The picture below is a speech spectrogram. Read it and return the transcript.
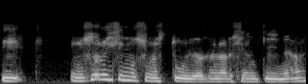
Y nosotros hicimos un estudio acá en la Argentina,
